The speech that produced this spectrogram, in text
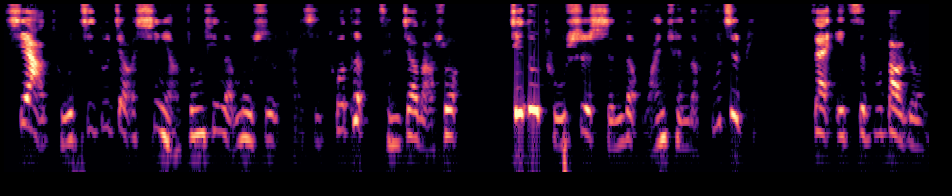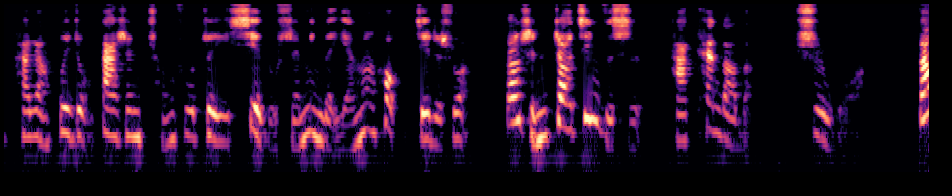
西雅图基督教信仰中心的牧师凯西·托特曾教导说，基督徒是神的完全的复制品。在一次布道中，他让会众大声重复这一亵渎神明的言论后，接着说：“当神照镜子时，他看到的是我；当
